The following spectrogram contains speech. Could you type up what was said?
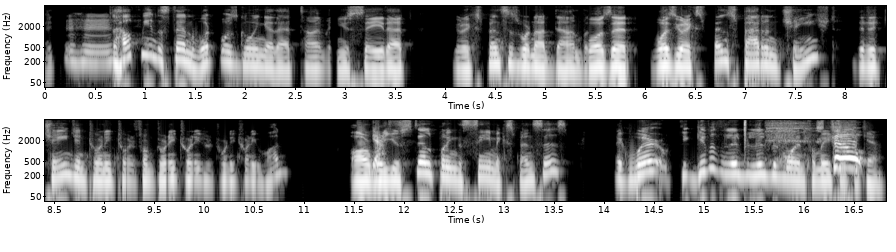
right? Mm-hmm. so help me understand what was going at that time when you say that your expenses were not down but was it was your expense pattern changed? Did it change in 2020 from 2020 to 2021 or yes. were you still putting the same expenses? Like where give us a little, little bit more information so, if you can.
